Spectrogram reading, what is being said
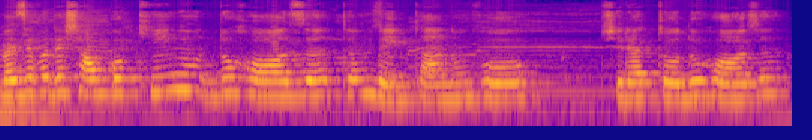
Mas eu vou deixar um pouquinho do rosa também, tá? Não vou tirar todo o rosa.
